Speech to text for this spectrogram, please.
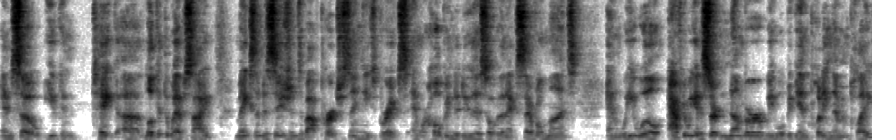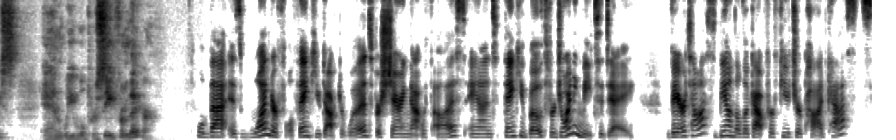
And so you can take a look at the website, make some decisions about purchasing these bricks, and we're hoping to do this over the next several months and we will after we get a certain number we will begin putting them in place and we will proceed from there well, that is wonderful. Thank you, Dr. Woods, for sharing that with us. And thank you both for joining me today. Veritas, be on the lookout for future podcasts.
